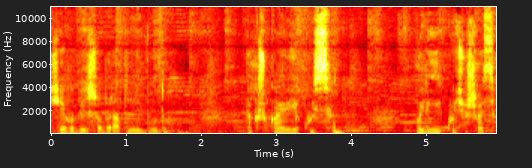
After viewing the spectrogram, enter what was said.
що його більше обирати не буду. Так шукаю якусь олійку чи щось.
